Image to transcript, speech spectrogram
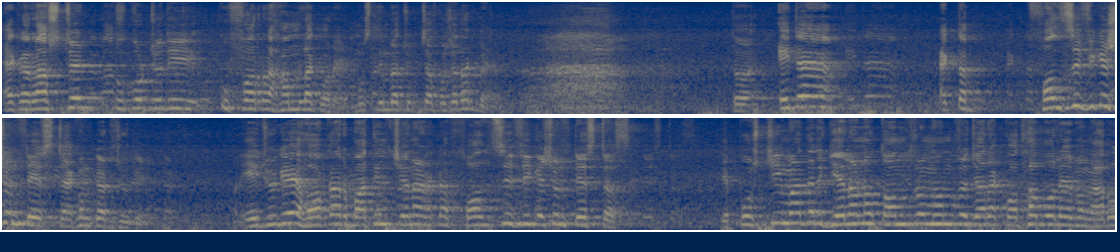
একটা রাষ্ট্রের উপর যদি কুফাররা হামলা করে মুসলিমরা চুপচাপ বসে থাকবে? তো এটা একটা ফলসিফিকেশন টেস্ট এখনকার যুগে। এই যুগে হক আর বাতিল চেনার একটা ফলসিফিকেশন টেস্ট আছে। যে পশ্চিমাদের গেলানো তন্ত্রমন্ত্র যারা কথা বলে এবং আহ,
